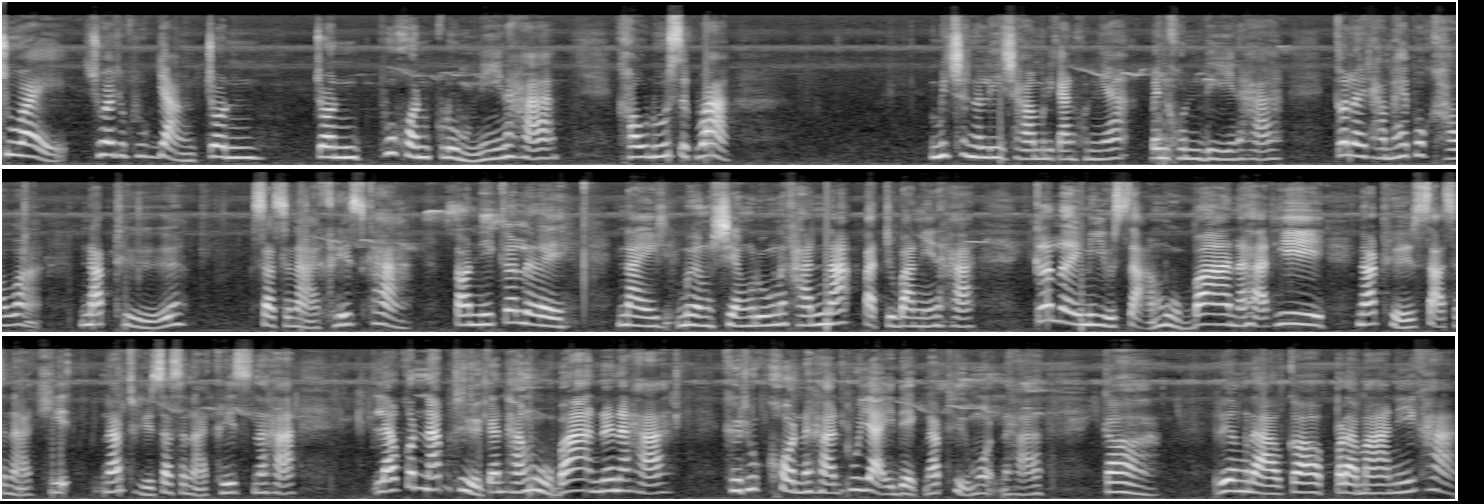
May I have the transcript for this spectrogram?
ช่วยช่วยทุกๆอย่างจนจนผู้คนกลุ่มนี้นะคะ เขารู้สึกว่า มิชชันนารีชาวอเมริกันคนนี้เป็นคนดีนะคะ ก็เลยทำให้พวกเขาอะนับถือศาสนาคริสต์ค่ะ ตอนนี้ก็เลยในเมืองเชียงรุ้งนะคะ ณ ปัจจุบันนี้นะคะ ก็เลยมีอยู่ 3 หมู่บ้านนะคะ ที่นับถือศาสนาคริสต์นับถือศาสนาคริสต์นะคะ แล้วก็นับถือกันทั้งหมู่บ้านด้วยนะคะ คือทุกคนนะคะ ผู้ใหญ่เด็กนับถือหมดนะคะ ก็เรื่องราวก็ประมาณนี้ค่ะ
